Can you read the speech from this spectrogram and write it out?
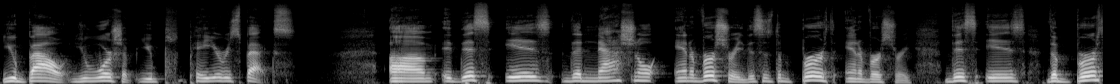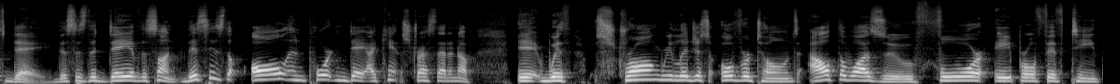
You bow, you worship, you pay your respects. Um, it- this is the national anniversary. This is the birth anniversary. This is the birthday. This is the day of the sun. This is the all important day. I can't stress that enough. It, with strong religious overtones out the wazoo for April 15th,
